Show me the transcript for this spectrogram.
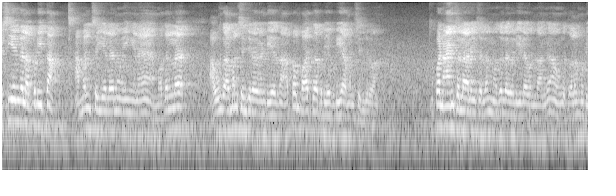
விஷயங்கள் அப்படித்தான். அமல் செய்யலைன்னு வைங்களேன். முதல்ல அவங்க அமல் செஞ்சிட வேண்டியது தான் அப்போ பார்த்து அப்படி அப்படியே அமல் செஞ்சிருவாங்க. அப்போ நாயம் சொல்லா அலி செல்லம் முதல்ல வெளியில் வந்தாங்க. அவங்க தலைமுடி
